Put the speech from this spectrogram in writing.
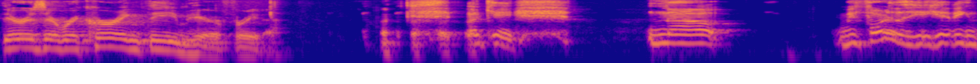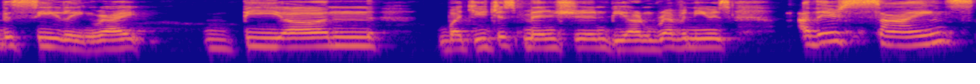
There is a recurring theme here, Frida. okay. Now, before hitting the ceiling, right? Beyond what you just mentioned, beyond revenues, are there signs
